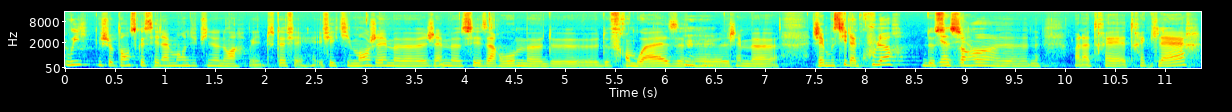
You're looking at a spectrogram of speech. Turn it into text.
Oui, je pense que c'est l'amour du Pinot Noir. Oui, tout à fait. Effectivement, j'aime euh, j'aime ces arômes de, framboise. Mhm. j'aime j'aime aussi la couleur de ce vin, voilà très très clair.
